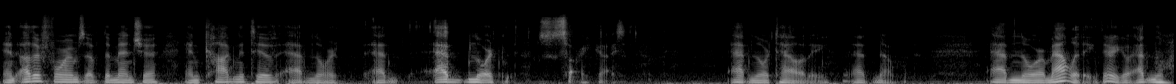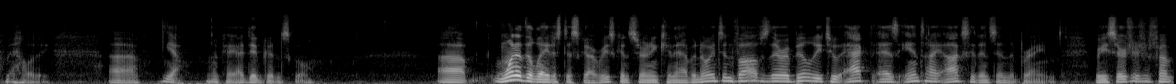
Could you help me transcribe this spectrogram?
and other forms of dementia and cognitive abnor- ab- abnor- sorry guys. Abnormality ab- no. Abnormality. There you go. Abnormality. Uh, yeah. Okay I did good in school uh, one of the latest discoveries concerning cannabinoids involves their ability to act as antioxidants in the brain. Researchers from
